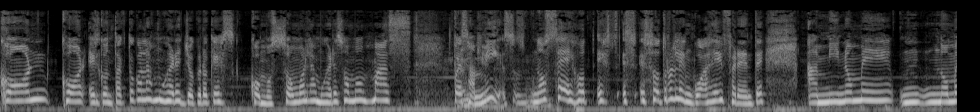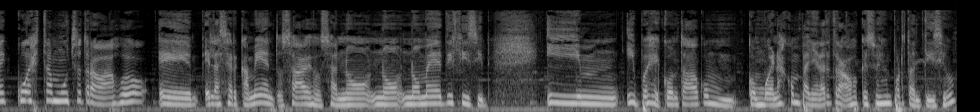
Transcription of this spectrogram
con, con el contacto con las mujeres, yo creo que es como somos las mujeres, somos más, pues amigas, no sé, es, es- es otro lenguaje diferente. A mí no me, no me cuesta mucho trabajo eh, el acercamiento, ¿sabes? O sea, no, no, no me es difícil. Y, mm, y pues he contado con, con buenas compañeras de trabajo, que eso es importantísimo.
